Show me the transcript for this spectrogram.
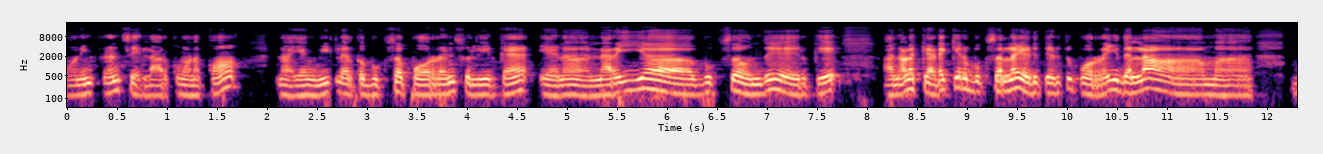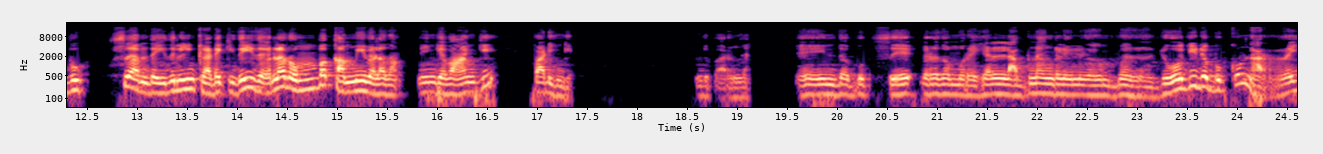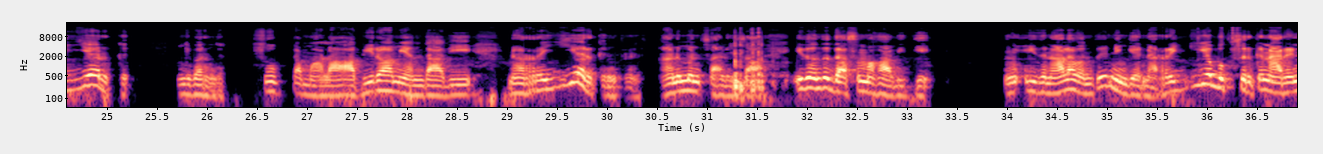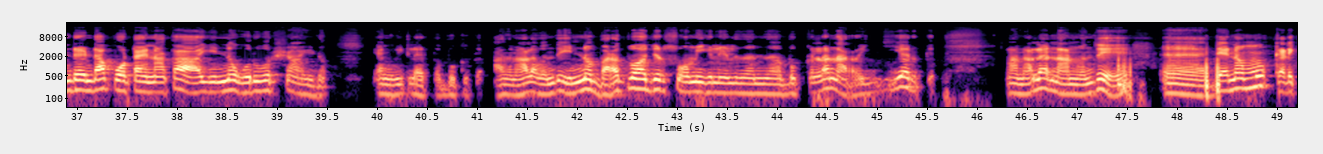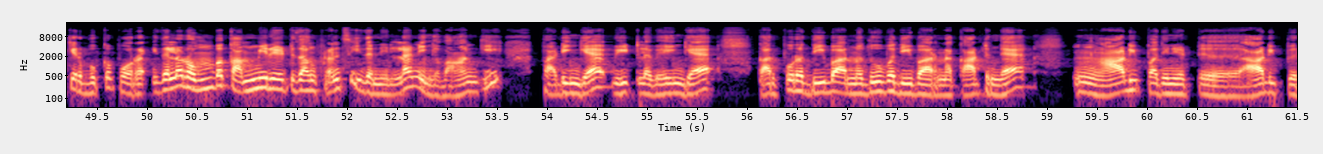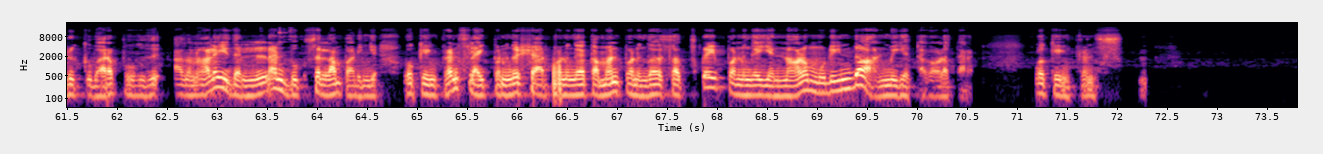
Morning friends எல்லாருக்கும் வணக்கம். நான் எங்கள் வீட்டில் இருக்க புக்ஸை போடுறேன்னு சொல்லியிருக்கேன். ஏன்னா நிறைய புக்ஸை வந்து இருக்குது அதனால் கிடைக்கிற புக்ஸ் எல்லாம் எடுத்து எடுத்து போடுறேன். இதெல்லாம் புக்ஸு அந்த இதுலேயும் கிடைக்கிது. இதெல்லாம் ரொம்ப கம்மி விலை தான். நீங்கள் வாங்கி படிங்க. இங்கே பாருங்கள் இந்த புக்ஸு விரத முறைகள் லக்னங்களில் ஜோதிட புக்கும் நிறைய இருக்குது இங்கே பாருங்கள் சூக்தமாலா அபிராமி அந்தாதி நிறைய இருக்குங்க. ஃப்ரெண்ட்ஸ் அனுமன் சாலிசா இது வந்து தசமகா வித்யை இதனால் வந்து நீங்கள் நிறைய புக்ஸ் இருக்குது நான் ரெண்டு ரெண்டாக போட்டேன்னாக்கா இன்னும் ஒரு வருஷம் ஆகிடும் எங்கள் வீட்டில் இருக்க புக்குக்கு அதனால் வந்து இன்னும் பரத்வாஜர் சுவாமிகள் எழுதின புக்கெல்லாம் நிறைய இருக்குது அதனால் நான் வந்து தினமும் கிடைக்கிற புக்கை போடுறேன். இதெல்லாம் ரொம்ப கம்மி ரேட்டு தாங்க ஃப்ரெண்ட்ஸ் இதனெல்லாம் நீங்கள் வாங்கி படிங்க வீட்டில் வைங்க. கற்பூர தீபாரண தூப தீபாரண காட்டுங்க. ஆடி பதினெட்டு ஆடிப்பெருக்கு வரப்போகுது. அதனால் இதெல்லாம் புக்ஸ் எல்லாம் படிங்க. ஓகேங்க ஃப்ரெண்ட்ஸ் லைக் பண்ணுங்கள் ஷேர் பண்ணுங்கள் கமெண்ட் பண்ணுங்கள் சப்ஸ்கிரைப் பண்ணுங்கள் என்னால் முடிந்த ஆன்மீக தகவலை தரேன். ஓகேங்க ஃப்ரெண்ட்ஸ்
